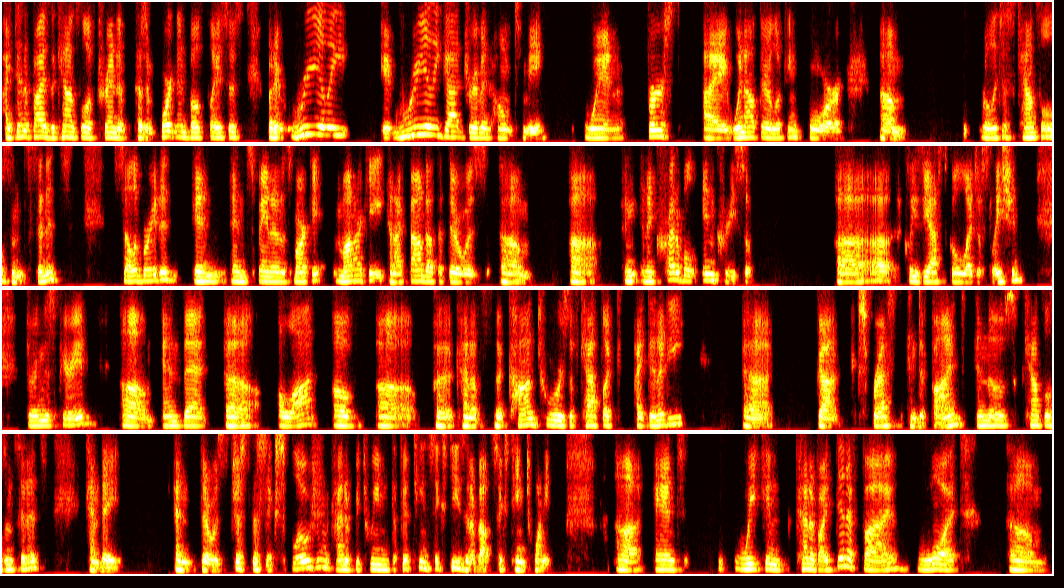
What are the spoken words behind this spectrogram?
identifies the Council of Trent as important in both places, but it really it really got driven home to me when first I went out there looking for um, religious councils and synods celebrated in in Spain and its market, monarchy, and I found out that there was um, uh, an, an, incredible increase of uh, ecclesiastical legislation during this period, um, and that uh, a lot of uh, uh, kind of the contours of Catholic identity uh, got expressed and defined in those councils and synods, and they and there was just this explosion kind of between the 1560s and about 1620 uh, and we can kind of identify what um,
